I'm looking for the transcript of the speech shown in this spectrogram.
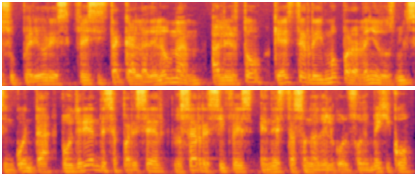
Estudios Superiores FESIS Tacala de la UNAM, alertó que a este ritmo para el año 2050 podrían desaparecer los arrecifes en esta zona del Golfo de México.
